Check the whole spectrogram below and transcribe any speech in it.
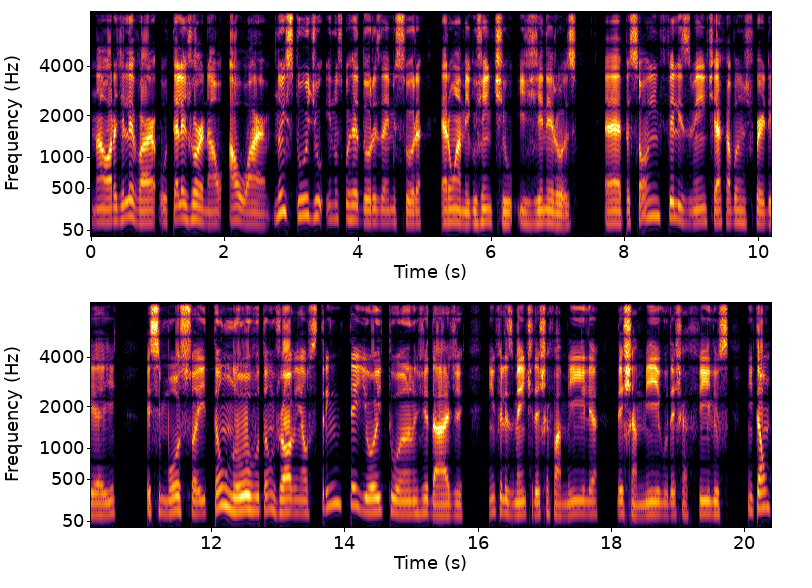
na hora de levar o telejornal ao ar, no estúdio e nos corredores da emissora era um amigo gentil e generoso. É, pessoal, infelizmente acabamos de perder aí esse moço aí tão novo, tão jovem, aos 38 anos de idade. Infelizmente deixa família, deixa amigo, deixa filhos. Então,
